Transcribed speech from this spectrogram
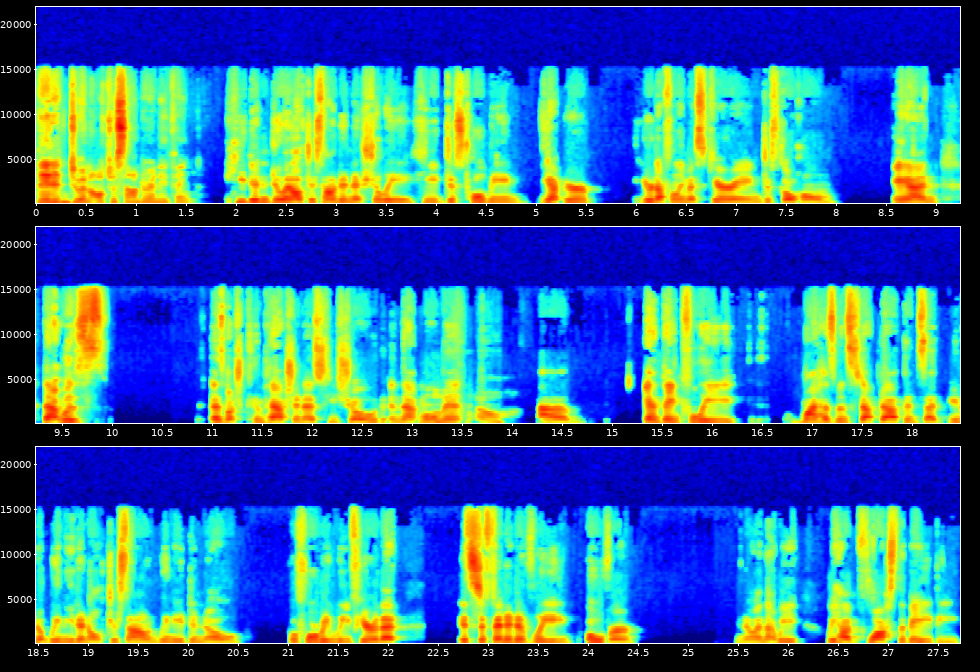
They didn't do an ultrasound or anything? He didn't do an ultrasound initially. He just told me, Yep, you're you're definitely miscarrying. Just go home. And that was as much compassion as he showed in that moment. Oh, no. um, and thankfully, my husband stepped up and said, you know, we need an ultrasound. We need to know before we leave here that it's definitively over you know and that we we have lost the baby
